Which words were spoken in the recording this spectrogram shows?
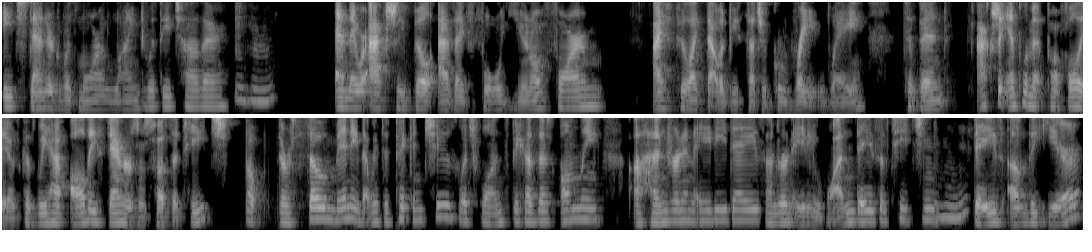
each standard was more aligned with each other, hmm and they were actually built as a full uniform, I feel like that would be such a great way to bend actually implement portfolios because we have all these standards we're supposed to teach, but there's so many that we have to pick and choose which ones because there's only 180 days, 181 days of teaching hmm days of the year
